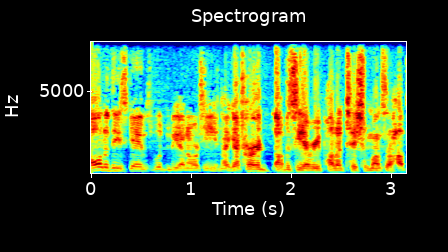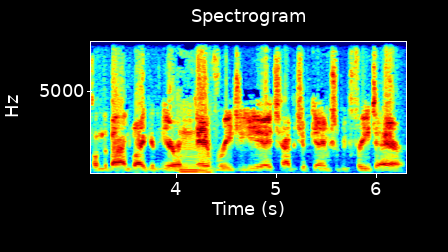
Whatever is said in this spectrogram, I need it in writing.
All of these games wouldn't be on RTE. Like I've heard, obviously every politician wants to hop on the bandwagon here, and mm. every GAA championship game should be free to air.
